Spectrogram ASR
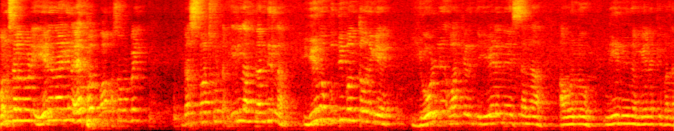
ಒಂದ್ಸಲ ನೋಡಿ ಏನಾಗಿಲ್ಲ ವಾಪಸ್ ಹೋಗ್ಬಿಟ್ಟು ಬೈ. ಡ್ರೆಸ್ ಮಾಡ್ಸ್ಕೊಂಡ, ಇಲ್ಲ ಅಂತ ಅಂದಿಲ್ಲ. ಏನೋ ಬುದ್ಧಿ ಬಂತು ಅವನಿಗೆ ಏಳನೇ ವಾಕ್ಯ ಏಳನೇ ಸಲ ಅವನು ನೀರಿನ ಮೇಲಕ್ಕೆ ಬಂದ,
